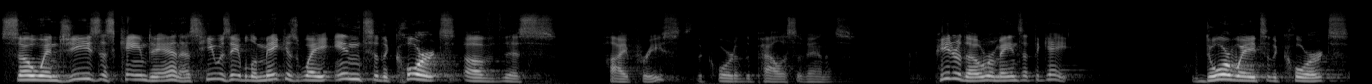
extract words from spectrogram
so when Jesus came to Annas, he was able to make his way into the court of this high priest, the court of the palace of Annas. Peter, though, remains at the gate. the doorway to the court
